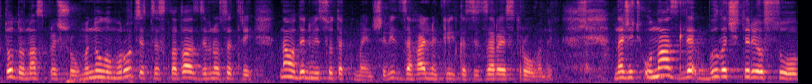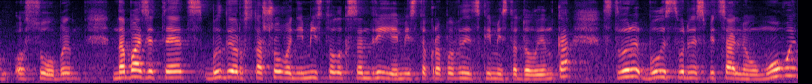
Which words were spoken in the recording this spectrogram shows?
хто до нас прийшов. В минулому році це складалось 93 на 1% менше від загальної кількості зареєстрованих. Значить, у нас для було 4 особи. На базі ТЕЦ були розташовані місто Олександрія, місто Кропивницький, місто Долинка. Були створені спеціальні умови.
